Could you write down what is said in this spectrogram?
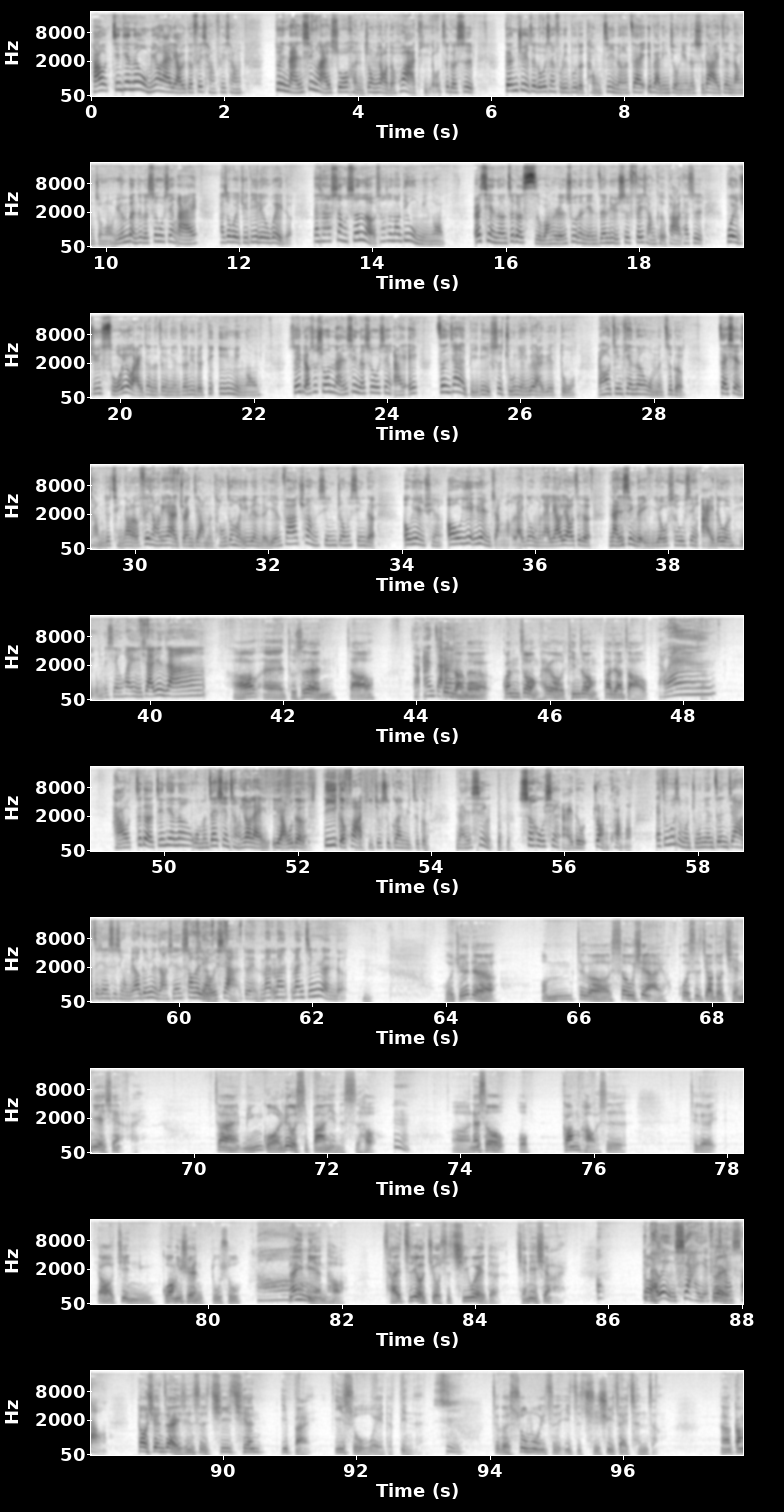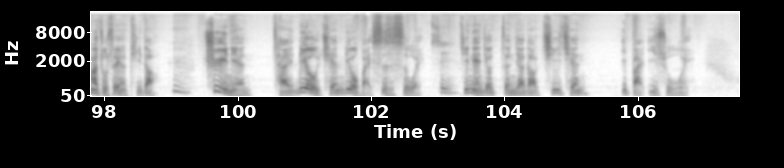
好，今天呢，我们要来聊一个非常非常对男性来说很重要的话题哦。这个是根据这个卫生福利部的统计呢，在一百零九年的十大癌症当中哦，原本这个射护腺癌它是位居第六位的，但是它上升了，上升到第五名哦。而且呢，这个死亡人数的年增率是非常可怕，它是位居所有癌症的这个年增率的第一名哦。所以表示说，男性的社会性癌，哎，增加的比例是逐年越来越多。然后今天呢，我们这个在现场，我们就请到了非常厉害的专家，我们同综合医院的研发创新中心的欧燕全欧燕院长啊，来跟我们来聊聊这个男性的隐忧社会性癌的问题。我们先欢迎一下院长。好，呃，主持人早，早安，早安，院长的。观众还有听众，大家早，早安。好，这个今天呢，我们在现场要来聊的第一个话题，就是关于这个男性射护腺癌的状况哦。哎，这为什么逐年增加这件事情，我们要跟院长先稍微聊一下。对，蛮蛮蛮惊人的。嗯，我觉得我们这个射护腺癌，或是叫做前列腺癌，在民国六十八年的时候，嗯，呃，那时候。刚好是这个要进国王医学院读书。哦，那一年哈才只有九十七位的前列腺癌。哦，一百位以下也非常少。到现在已经是七千一百一十五位的病人，是。这个数目一直一直持续在成长。那刚刚主持人有提到，嗯，去年才六千六百四十四位，是。今年就增加到七千。一百一十五位，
